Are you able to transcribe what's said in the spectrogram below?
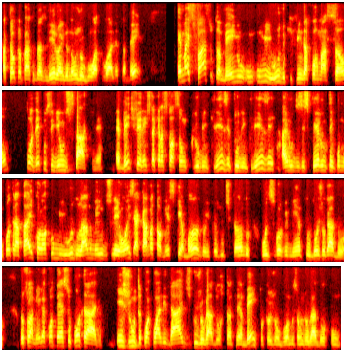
até o Campeonato Brasileiro ainda não jogou a toalha também, é mais fácil também o, o, o miúdo que fim da formação poder conseguir um destaque, né? É bem diferente daquela situação clube em crise, tudo em crise, aí no desespero não tem como contratar e coloca o miúdo lá no meio dos leões e acaba talvez queimando e prejudicando o desenvolvimento do jogador. No Flamengo acontece o contrário. E junta com a qualidade que o jogador tem também, porque o João Gomes é um jogador com,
